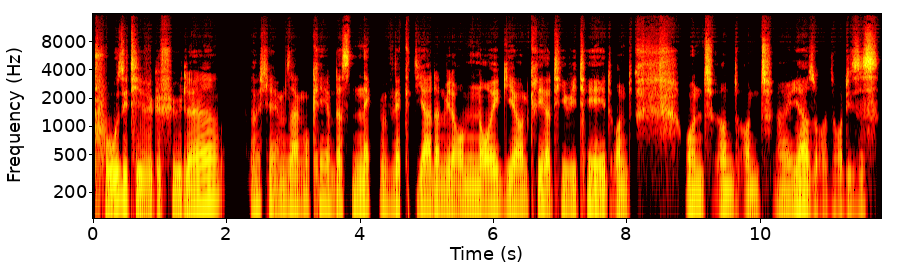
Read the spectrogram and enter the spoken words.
positive Gefühle, möchte ich ja eben sagen, okay, und das weckt ja dann wiederum Neugier und Kreativität und und und und äh, ja, so so dieses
